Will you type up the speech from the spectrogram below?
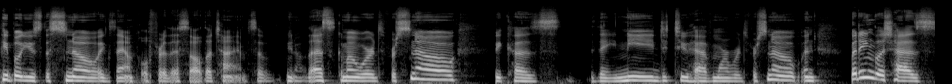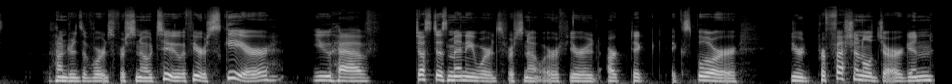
People use the snow example for this all the time. So, you know, the Eskimo words for snow because they need to have more words for snow. And but English has hundreds of words for snow too. If you're a skier, you have just as many words for snow. Or if you're an Arctic explorer, your professional jargon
